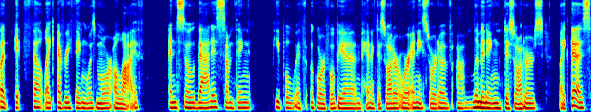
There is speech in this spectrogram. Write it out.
but it felt like everything was more alive. And so that is something people with agoraphobia and panic disorder or any sort of um, limiting disorders like this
